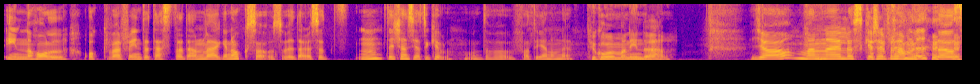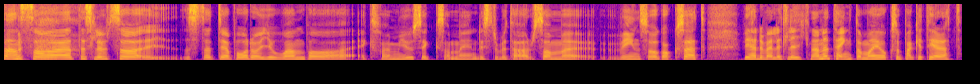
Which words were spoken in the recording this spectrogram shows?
innehåll. Och varför inte testa den vägen också och så vidare. Så mm, det känns jättekul att ha fått igenom det. Hur kommer man in där? Ja, man eh, luskar sig fram lite och sen så eh, till slut så stötte jag på då Johan på X5 Music som är en distributör som eh, vi insåg också att vi hade väldigt liknande tänkt. De har ju också paketerat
